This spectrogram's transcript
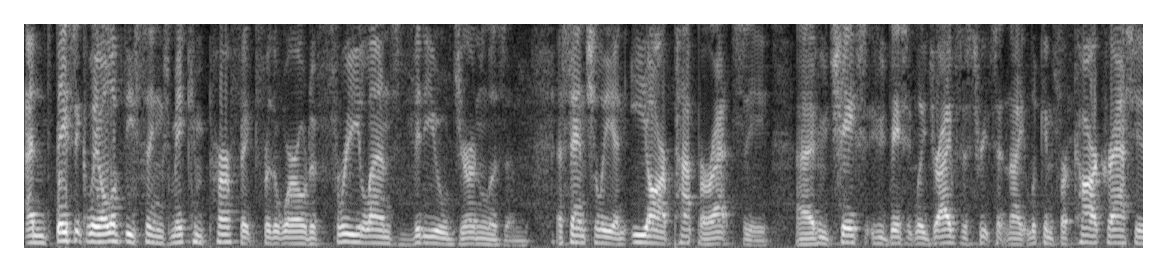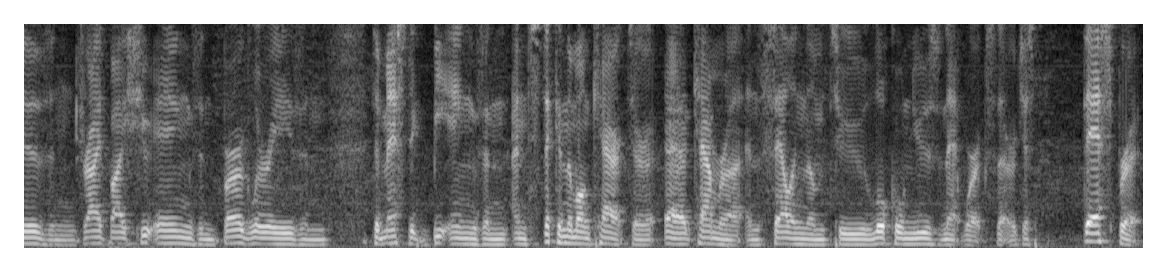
and basically, all of these things make him perfect for the world of freelance video journalism. Essentially, an ER paparazzi uh, who chase, who basically drives the streets at night looking for car crashes and drive-by shootings and burglaries and domestic beatings and, and sticking them on character uh, camera and selling them to local news networks that are just desperate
